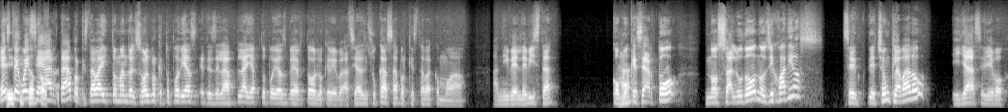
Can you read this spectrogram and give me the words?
Este güey se harta porque estaba ahí tomando el sol, porque tú podías, eh, desde la playa, tú podías ver todo lo que hacía en su casa, porque estaba como a, a nivel de vista. Como Ajá. que se hartó, nos saludó, nos dijo adiós. Se echó un clavado y ya se llevó.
